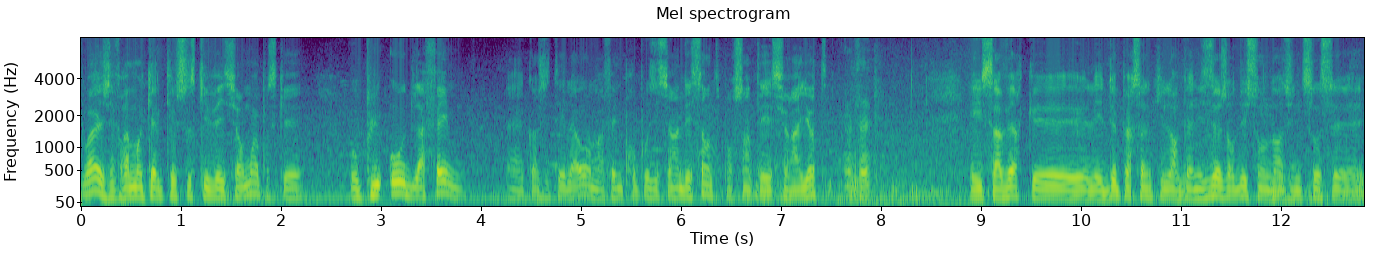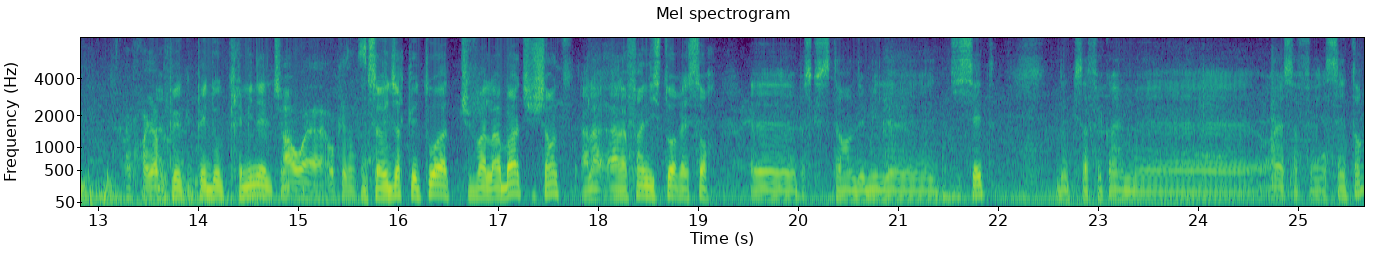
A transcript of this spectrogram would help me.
ouais, j'ai vraiment quelque chose qui veille sur moi parce que au plus haut de la fame, euh, quand j'étais là-haut, on m'a fait une proposition indécente pour chanter sur un yacht. Et il s'avère que les deux personnes qui l'organisaient aujourd'hui sont dans une sauce euh, un peu pédocriminelle. Tu vois. Ah ouais, ok. Donc Donc ça veut dire que toi, tu vas là-bas, tu chantes, à la, à la fin l'histoire elle sort. Parce que c'était en 2017, donc ça fait quand même ouais, ça fait 7 ans.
